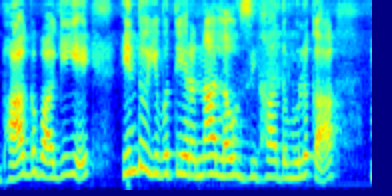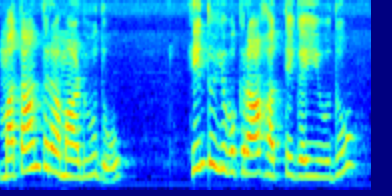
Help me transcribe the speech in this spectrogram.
ಭಾಗವಾಗಿಯೇ ಹಿಂದೂ ಯುವತಿಯರನ್ನ ಲವ್ ಜಿಹಾದ್ ಮೂಲಕ ಮತಾಂತರ ಮಾಡುವುದು, ಹಿಂದೂ ಯುವಕರ ಹತ್ಯೆಗೈಯುವುದು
